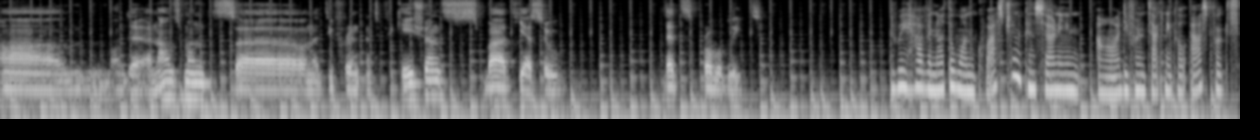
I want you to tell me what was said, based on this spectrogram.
Um, on the announcements, uh, on the different notifications, but yeah, so that's probably it. We have another one question concerning uh, different technical aspects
